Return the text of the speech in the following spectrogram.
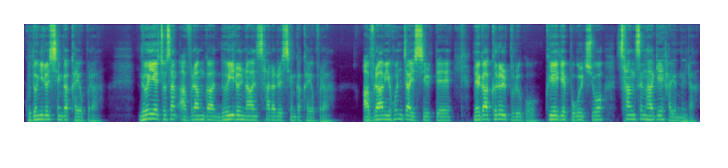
구덩이를 생각하여 보라. 너희의 조상 아브람과 너희를 낳은 사라를 생각하여 보라. 아브라함이 혼자 있을 때 내가 그를 부르고 그에게 복을 주어 상승하게 하였느니라.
